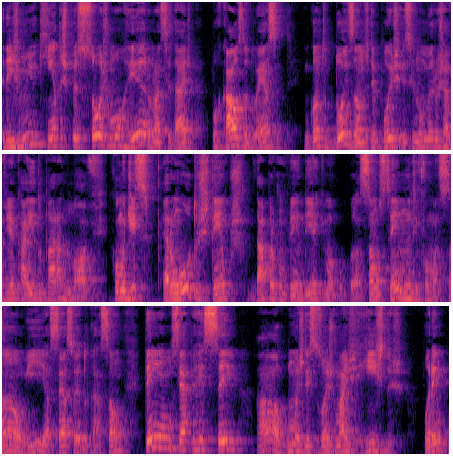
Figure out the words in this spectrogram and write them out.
3.500 pessoas morreram na cidade por causa da doença, enquanto dois anos depois esse número já havia caído para nove. Como disse, eram outros tempos, dá para compreender que uma população sem muita informação e acesso à educação tenha um certo receio a algumas decisões mais rígidas Porém,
